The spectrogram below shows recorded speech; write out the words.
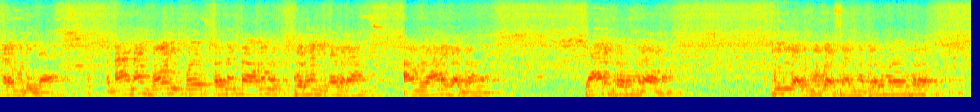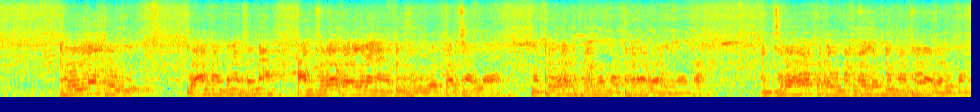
தர முடியல. நானா மோடி பிரதமர் ஆகணும் போடுவேன்னு கேட்குறேன் அவங்க யாரை கேட்பாங்க பிரதமர் ஆகணும்? தெரியாது. முக ஸ்டாலின் பிரதமர் பூரா போய். ஏமாத்தினா சொன்னால் அஞ்சு ரூபா குறைக்கிறேன் நாங்கள் டீசலுக்கு குறைச்சாங்கல்ல இப்போ ஓட்டு போடுறது முப்பது ரூபா குறைக்கிறேன்றான் அஞ்சு ரூபா குறைக்க முடிஞ்சா எப்படி முப்பது ரூபா குறைக்கும்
